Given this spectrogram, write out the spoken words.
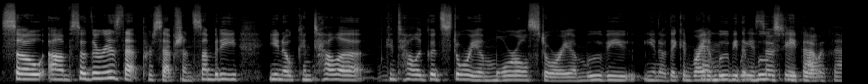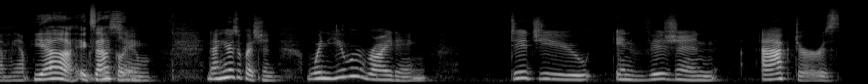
So, um, so there is that perception. Somebody, you know, can tell a can tell a good story, a moral story, a movie. You know, they can write And a movie that moves associate people. that with them. Yep. Yeah, exactly. Now, here's a question: When you were writing, did you envision actors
